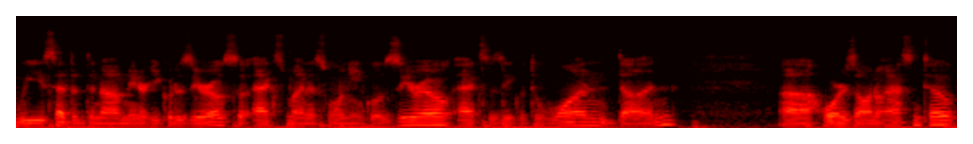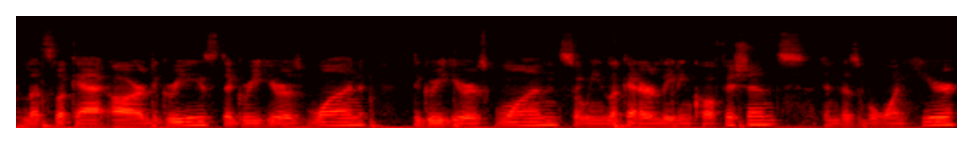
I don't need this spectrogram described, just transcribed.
We set the denominator equal to 0, so x minus 1 equals 0, x is equal to 1, done uh, horizontal asymptote. Let's look at our degrees. Degree here is 1, degree here is 1. So you look at our leading coefficients, invisible 1 here,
